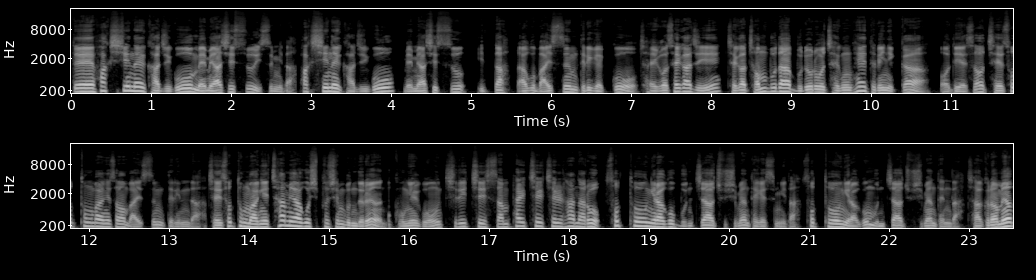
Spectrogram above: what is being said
때 확신을 가지고 매매하실 수 있습니다. 확신을 가지고 매매하실 수 있다라고 말씀드리겠고 자 이거 세 가지 제가 전부 다 무료로 제공해 드리니까 어디에서 제 소통 방에서 말씀드린다. 제 소통방에 참여하고 싶으신 분들은 010-7273-877 하나로 소통이라고 문자 주시면 되겠습니다. 소통이라고 문자 주시면 된다. 자 그러면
